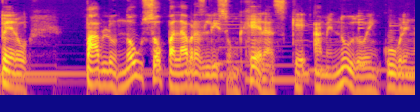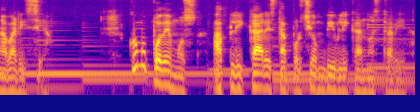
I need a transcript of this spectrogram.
Pero Pablo no usó palabras lisonjeras que a menudo encubren avaricia. ¿Cómo podemos aplicar esta porción bíblica a nuestra vida?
